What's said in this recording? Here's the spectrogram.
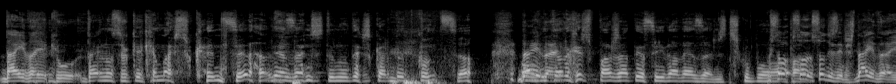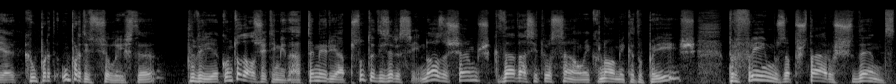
Dá a ideia que o. Dá... Eu não sei o que é, que é mais chocante ser há 10 anos tu não tens carta de condução. Dá Bom, ideia... Vitor Gaspar já ter saído há 10 anos. Desculpa. Só, só, só, dizer isto. Dá a ideia que o, o Partido Socialista poderia, com toda a legitimidade, tem maioria absoluta, dizer assim: nós achamos que, dada a situação económica do país, preferimos apostar o excedente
